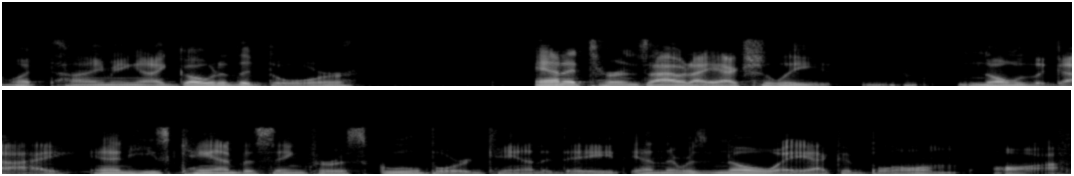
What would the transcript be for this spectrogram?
what timing? I go to the door, and it turns out I actually know the guy, and he's canvassing for a school board candidate, and there was no way I could blow him off.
